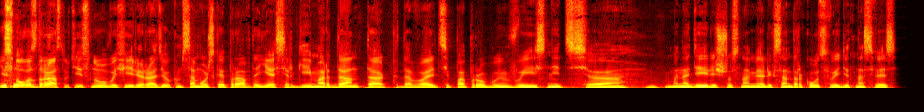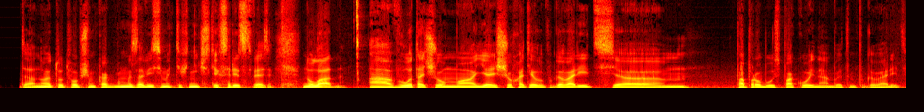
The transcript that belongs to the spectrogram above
И снова здравствуйте, и снова в эфире радио «Комсомольская правда». Я Сергей Мордан. Так, давайте попробуем выяснить. Э, мы надеялись, что с нами Александр Коц выйдет на связь. Да, но тут, в общем, как бы мы зависим от технических средств связи. Ну ладно. А вот о чем э, я еще хотел бы поговорить. Попробую спокойно об этом поговорить.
